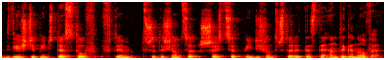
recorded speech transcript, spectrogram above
205 testów, w tym 3654 testy antygenowe.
